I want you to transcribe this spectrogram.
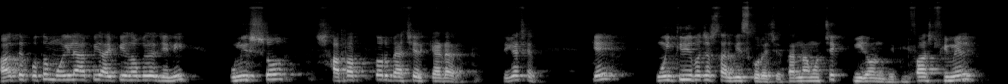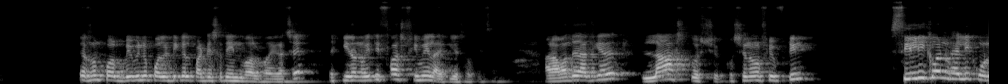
ভারতের প্রথম মহিলা আইপিএস অফিসার যিনি উনিশশো সাতাত্তর ব্যাচের ক্যাডার, ঠিক আছে? কে? পঁয়ত্রিশ বছর সার্ভিস করেছে, তার নাম হচ্ছে কিরণ বেদি। ফার্স্ট ফিমেল এখন বিভিন্ন পলিটিক্যাল পার্টির সাথে ইনভলভ হয়ে গেছে। Kiran Bedi first female IPS officer আর আমাদের আজকের last question question number fifteen silicon valley কোন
